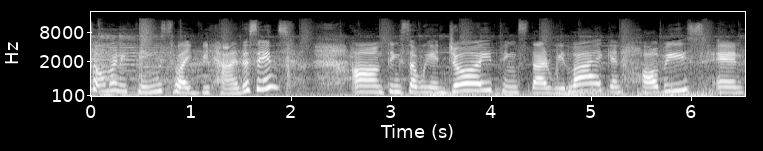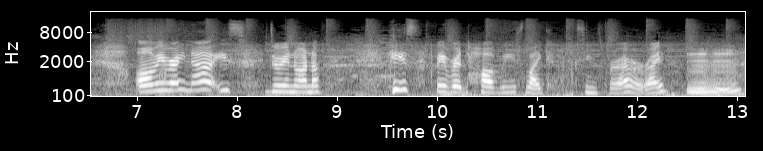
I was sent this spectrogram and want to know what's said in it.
So many things like behind the scenes. Um, things that we enjoy things that we like and hobbies. And Omy right now is doing one of his favorite hobbies like since forever right? Mm-hmm.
